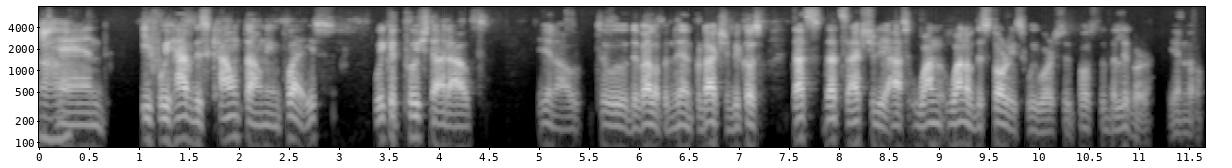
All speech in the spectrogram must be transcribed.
Uh-huh. And if we have this countdown in place, we could push that out, you know, to development and production because that's that's actually us one one of the stories we were supposed to deliver, you know,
